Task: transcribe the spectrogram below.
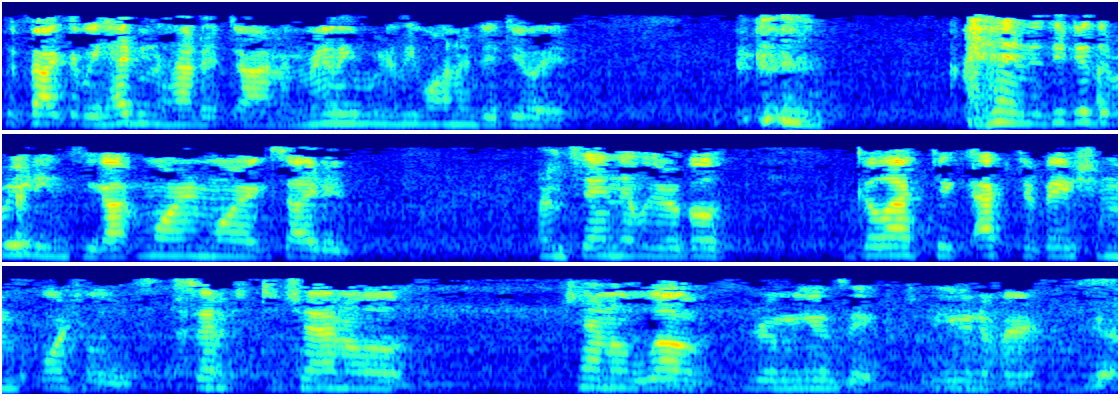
the fact that we hadn't had it done and really, really wanted to do it. and as he did the readings, he got more and more excited. I'm saying that we were both galactic activation portals sent to channel channel love through music to the universe. Yeah.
